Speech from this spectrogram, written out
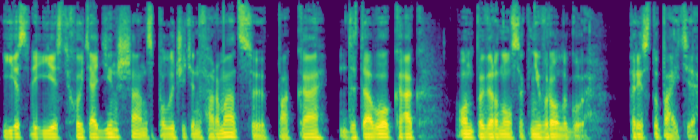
Если есть хоть один шанс получить информацию, пока, до того, как... Он повернулся к неврологу. «Приступайте».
